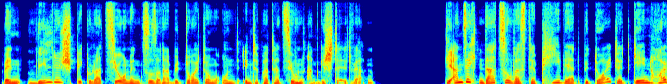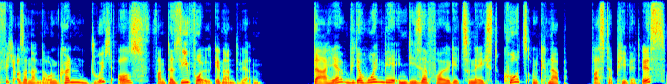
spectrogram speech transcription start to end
wenn wilde Spekulationen zu seiner Bedeutung und Interpretation angestellt werden. Die Ansichten dazu, was der P-Wert bedeutet, gehen häufig auseinander und können durchaus fantasievoll genannt werden. Daher wiederholen wir in dieser Folge zunächst kurz und knapp, was der P-Wert ist,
